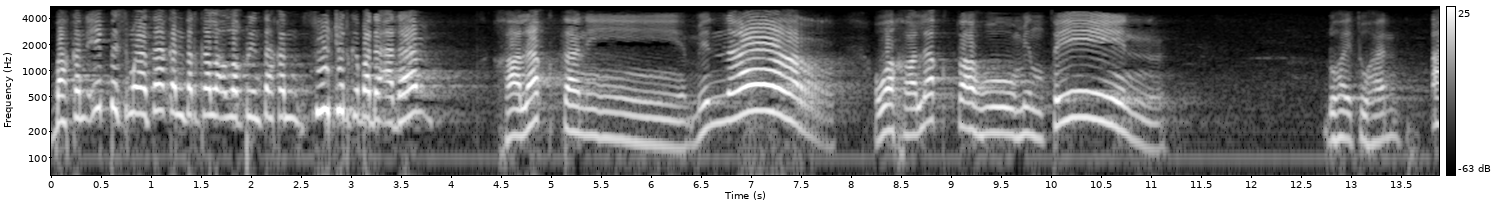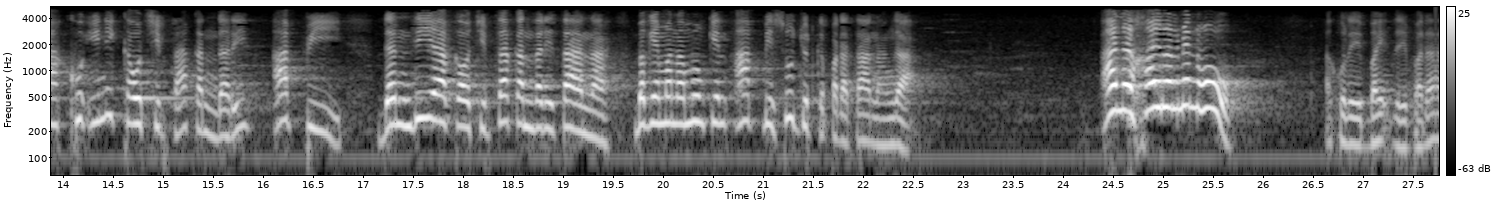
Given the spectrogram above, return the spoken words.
Bahkan iblis mengatakan tatkala Allah perintahkan sujud kepada Adam, "Khalaqtani min nar wa khalaqtahu min tin." Duhai Tuhan, aku ini kau ciptakan dari api dan dia kau ciptakan dari tanah. Bagaimana mungkin api sujud kepada tanah? Enggak. Ana khairan minhu. Aku lebih baik daripada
